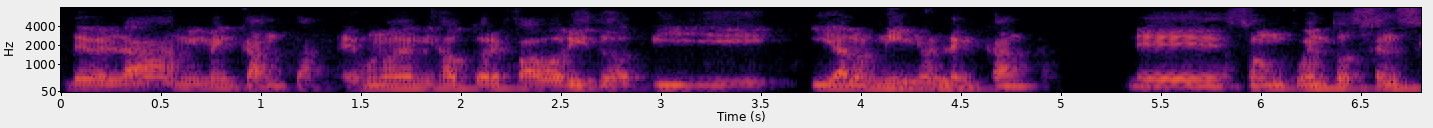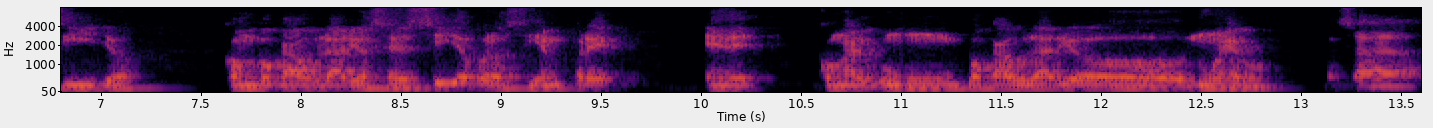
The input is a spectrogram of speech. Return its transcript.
de verdad, a mí me encanta. Es uno de mis autores favoritos y, y a los niños le encanta. Eh, son cuentos sencillos, con vocabulario sencillo, pero siempre eh, con algún vocabulario nuevo. O sea,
